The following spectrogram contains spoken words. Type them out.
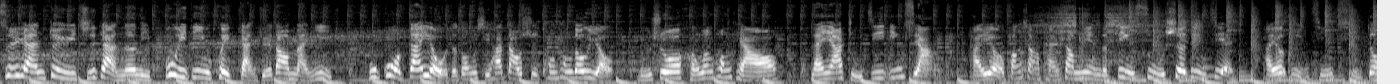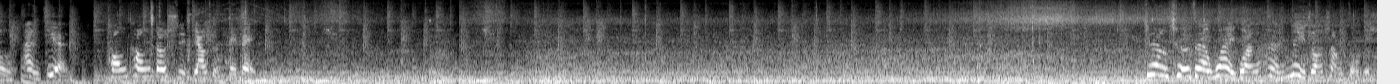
虽然对于质感呢，你不一定会感觉到满意，不过该有的东西它倒是通通都有。比如说恒温空调、蓝牙主机音响。还有方向盘上面的定速设定键，还有引擎启动按键，通通都是标准配备。这辆车在外观和内装上走的是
